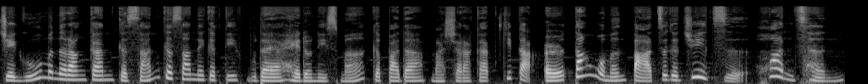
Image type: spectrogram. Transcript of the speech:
：Cikgu menerangkan kesan-kesan negatif budaya hedonisme kepada masyarakat kita。而当我们把这个句子换成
